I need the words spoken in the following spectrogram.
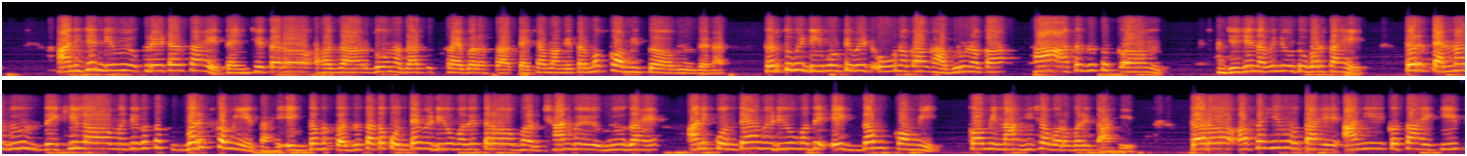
आणि जे न्यू क्रिएटर्स आहेत त्यांचे तर हजार दोन हजार सबस्क्रायबर असतात. त्याच्यामागे तर मग कमीच व्ह्यूज येणार. तर तुम्ही डिमोटिवेट होऊ नका घाबरू नका. हा आता जसं जे जे नवीन युट्यूबर्स आहे तर त्यांना व्ह्यूज देखील म्हणजे कसं बरेच कमी येत आहे. एकदम जसं आता कोणत्या व्हिडिओमध्ये तर भर छान व्ह्यूज आहे आणि कोणत्या व्हिडिओमध्ये एकदम कमी कमी नाहीच्या बरोबरीत आहे. तर असंही होत आहे. आणि कसं आहे की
